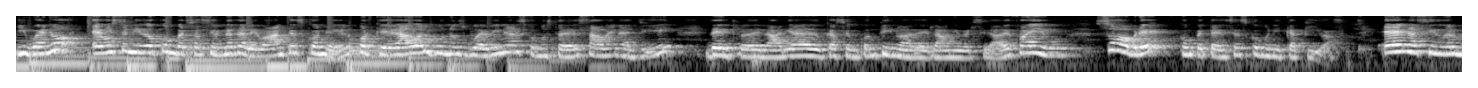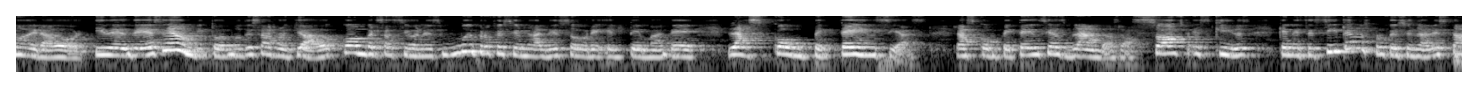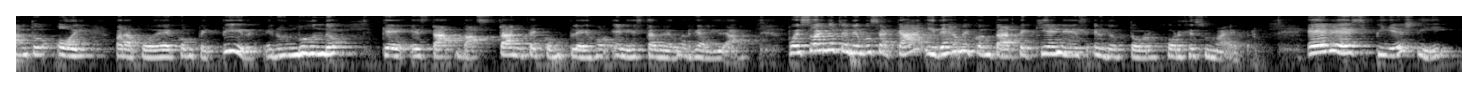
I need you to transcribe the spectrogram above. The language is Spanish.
Y bueno, hemos tenido conversaciones relevantes con él porque he dado algunos webinars, como ustedes saben, allí dentro del área de educación continua de la Universidad de FAYU sobre competencias comunicativas. Él ha sido el moderador y desde ese ámbito hemos desarrollado conversaciones muy profesionales sobre el tema de las competencias las competencias blandas, las soft skills que necesitan los profesionales tanto hoy para poder competir en un mundo que está bastante complejo en esta nueva realidad. Pues hoy lo tenemos acá y déjame contarte quién es el doctor Jorge Sumaetro. Él es PhD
